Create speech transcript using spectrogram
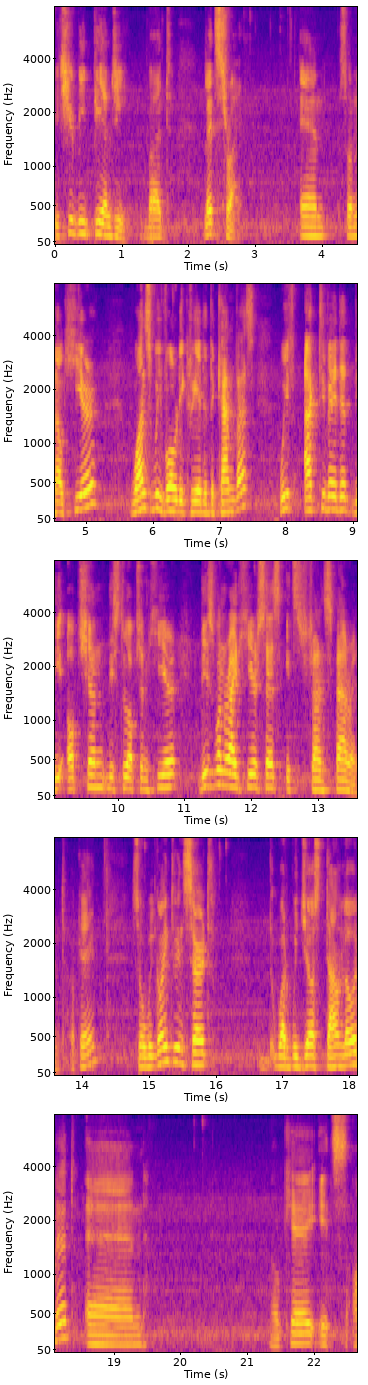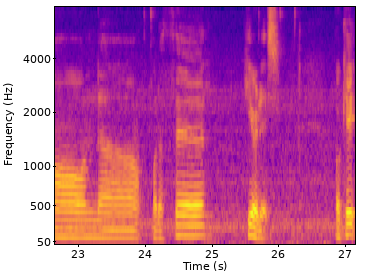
It should be PNG, but let's try. And so now here, once we've already created the canvas, we've activated the option, these two options here. This one right here says it's transparent, okay? So we're going to insert what we just downloaded and okay, it's on, uh, what a third, here it is. Okay,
